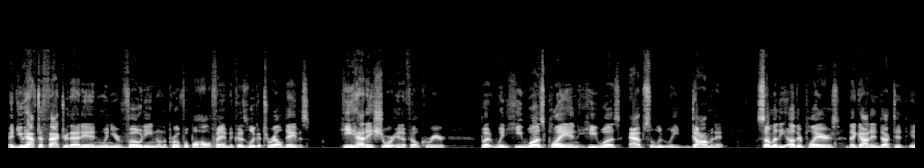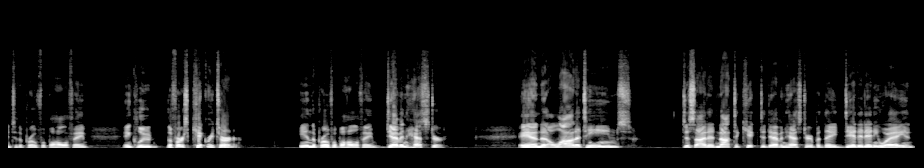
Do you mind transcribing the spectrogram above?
And you have to factor that in when you're voting on the Pro Football Hall of Fame because look at Terrell Davis. He had a short NFL career, but when he was playing, he was absolutely dominant. Some of the other players that got inducted into the Pro Football Hall of Fame, include the first kick returner in the Pro Football Hall of Fame, Devin Hester. And a lot of teams decided not to kick to Devin Hester, but they did it anyway. And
